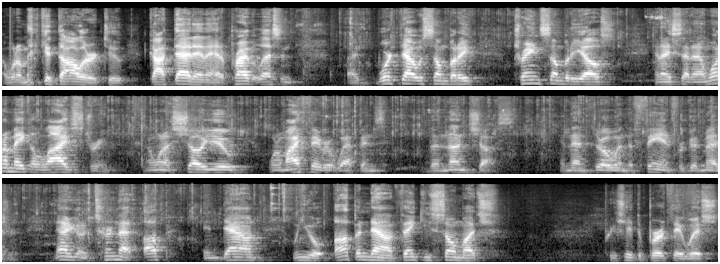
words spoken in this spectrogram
I want to make a dollar or two. Got that in. I had a private lesson. I worked out with somebody, trained somebody else, and I said, I want to make a live stream. I want to show you one of my favorite weapons, the nunchucks, and then throw in the fan for good measure. Now you're to turn that up and down. When you go up and down, thank you so much. Appreciate the birthday wish.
